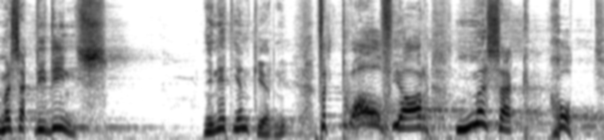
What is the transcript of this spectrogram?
mis ek die diens. Nie net een keer nie. Vir 12 jaar mis ek God.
